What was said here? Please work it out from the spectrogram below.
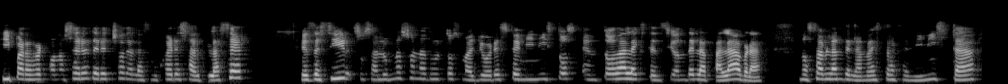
y para reconocer el derecho de las mujeres al placer. Es decir, sus alumnos son adultos mayores feministas en toda la extensión de la palabra. Nos hablan de la maestra feminista,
